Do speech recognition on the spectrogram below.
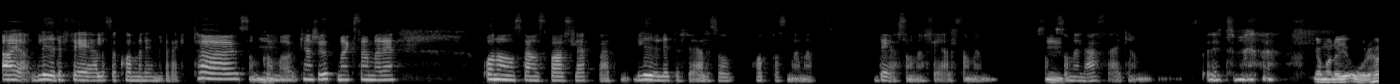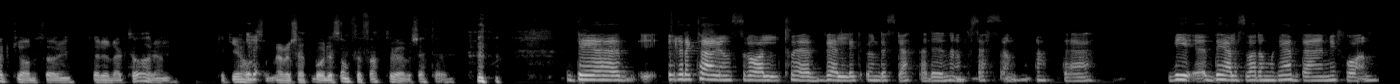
ja, blir det fel så kommer det en redaktör som Mm. kommer kanske uppmärksamma det. Och någonstans bara släppa att blir det lite fel så hoppas man att det är sådana fel som en, som, Mm. som en läsare kan stå ut med. Ja, man är ju oerhört glad för, för redaktören, tycker jag, som översätter, både som författare och översättare. Det, redaktörens roll tror jag är väldigt underskattad i den här processen. Att, eh, vi, dels vad de räddar en ifrån,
